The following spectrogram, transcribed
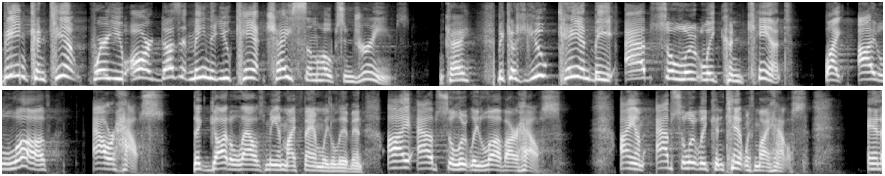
being content where you are doesn't mean that you can't chase some hopes and dreams, okay? Because you can be absolutely content. Like, I love our house that God allows me and my family to live in. I absolutely love our house. I am absolutely content with my house. And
